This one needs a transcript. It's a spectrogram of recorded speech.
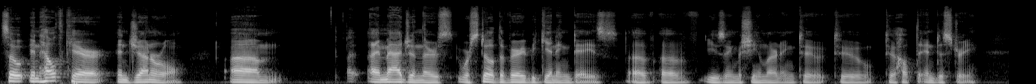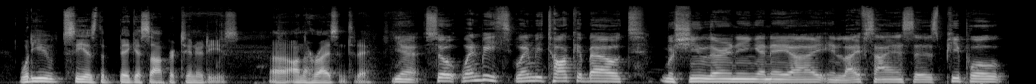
so in healthcare in general, um, I imagine there's we're still at the very beginning days of, of using machine learning to to to help the industry. What do you see as the biggest opportunities uh, on the horizon today. Yeah. So when we when we talk about machine learning and AI in life sciences, people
